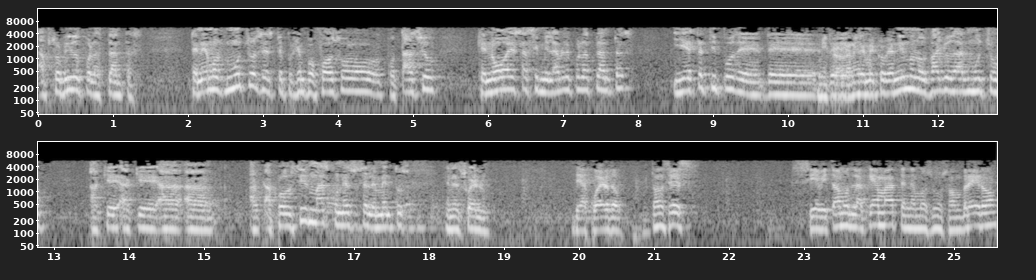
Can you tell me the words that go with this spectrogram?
absorbidos por las plantas. Tenemos muchos, este, por ejemplo, fósforo, potasio, que no es asimilable por las plantas y este tipo de, de, de- Microorganismos. de microorganismos nos va a ayudar mucho a que a que a- a producir más con esos elementos en el suelo. De acuerdo. Entonces, si evitamos la quema, tenemos un sombrero.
